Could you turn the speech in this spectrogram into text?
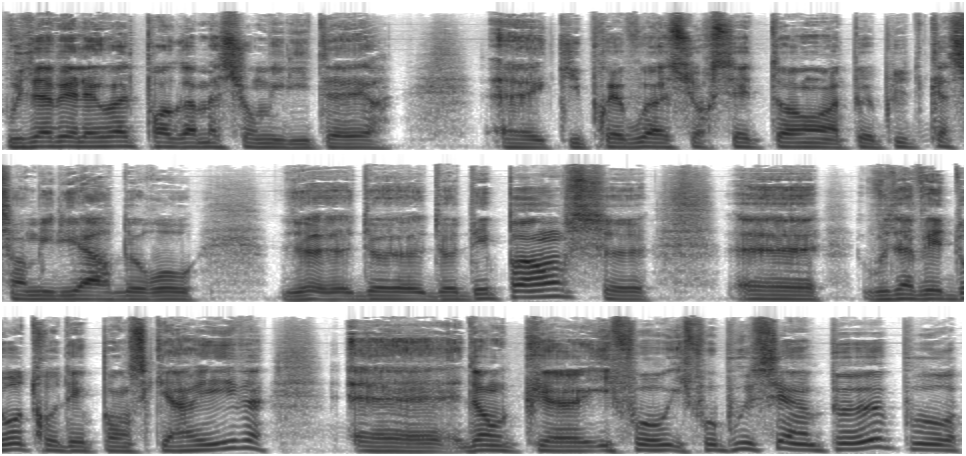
Vous avez la loi de programmation militaire euh, qui prévoit sur 7 ans un peu plus de 400 milliards d'euros de, de, de, dépenses. Euh, vous avez d'autres dépenses qui arrivent. Euh, donc euh, il faut il faut pousser un peu pour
